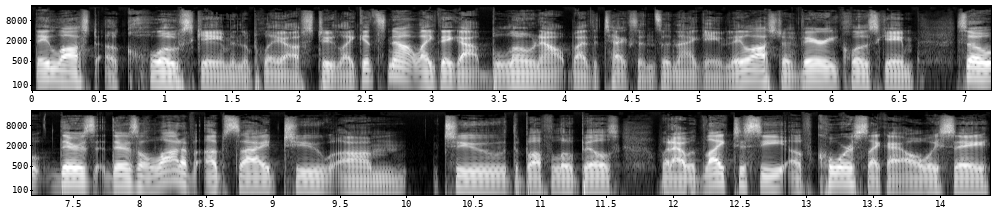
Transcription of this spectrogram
They lost a close game in the playoffs too. Like it's not like they got blown out by the Texans in that game. They lost a very close game. So there's there's a lot of upside to um to the Buffalo Bills. What I would like to see, of course, like I always say,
